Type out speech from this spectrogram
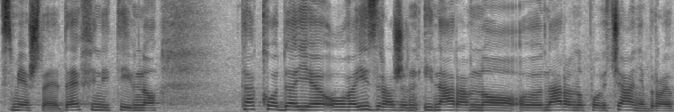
smještaja definitivno. Tako da je ovaj, izražen i naravno, e, naravno povećanje broja, e,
